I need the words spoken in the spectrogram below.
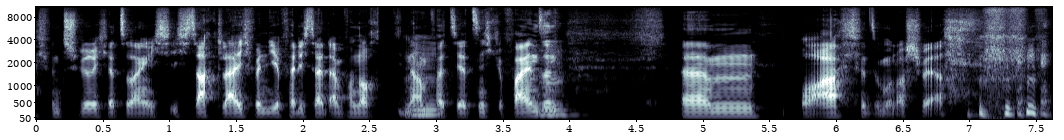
ich finde es schwierig jetzt zu sagen, ich, ich sag gleich, wenn ihr fertig seid, einfach noch die Namen, mhm. falls sie jetzt nicht gefallen sind. Mhm. Ähm, boah, ich finde es immer noch schwer.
